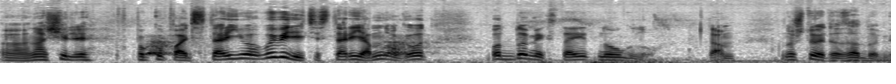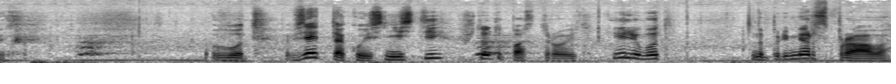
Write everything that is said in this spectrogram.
начали покупать старье. Вы видите, старья много. Вот, вот домик стоит на углу. Там, ну что это за домик? Вот, взять такой, снести, что-то построить. Или вот, например, справа.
